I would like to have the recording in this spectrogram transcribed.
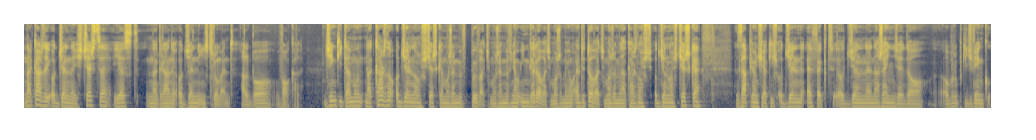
Na każdej oddzielnej ścieżce jest nagrany oddzielny instrument albo wokal. Dzięki temu na każdą oddzielną ścieżkę możemy wpływać, możemy w nią ingerować, możemy ją edytować, możemy na każdą oddzielną ścieżkę zapiąć jakiś oddzielny efekt, oddzielne narzędzie do obróbki dźwięku.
